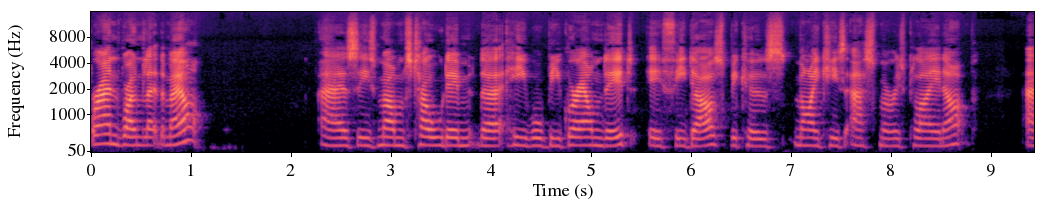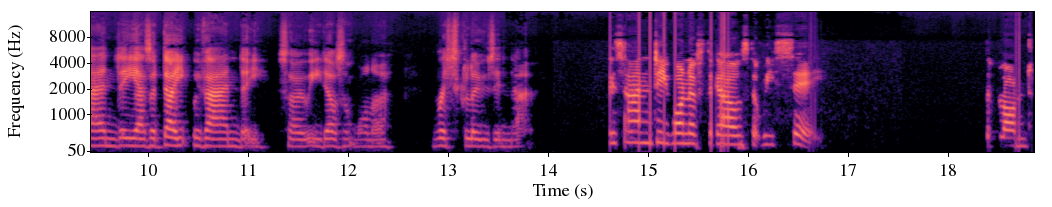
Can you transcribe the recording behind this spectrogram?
Brand won't let them out, as his mum's told him that he will be grounded if he does because Mikey's asthma is playing up and he has a date with Andy, so he doesn't want to risk losing that. Is Andy one of the girls that we see? The blonde,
